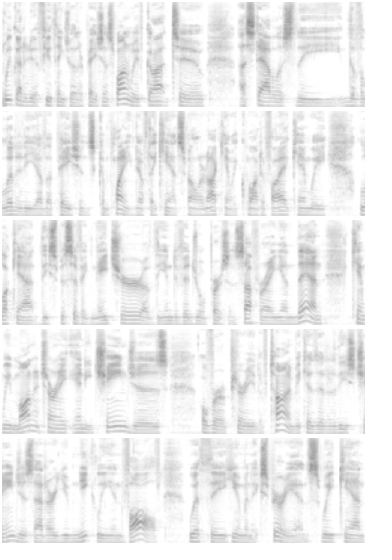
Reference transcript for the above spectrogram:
we've got to do a few things with our patients. One, we've got to establish the the validity of a patient's complaint. You know, if they can't smell or not, can we quantify it? Can we look at the specific nature of the individual person suffering, and then can we monitor any changes over a period of time? Because it are these changes that are uniquely involved with the human experience. We can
